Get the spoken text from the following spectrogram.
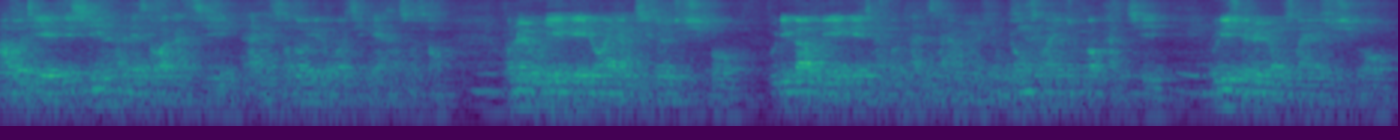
아버지의 뜻이 하늘에서와 같이 땅에서도 이루어지게 하소서. 오늘 우리에게 일용할 양식을 주시고, 우리가 우리에게 잘못 한 사람을 용서해 준 것 같이 우리 죄를 용서하여 주시고,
